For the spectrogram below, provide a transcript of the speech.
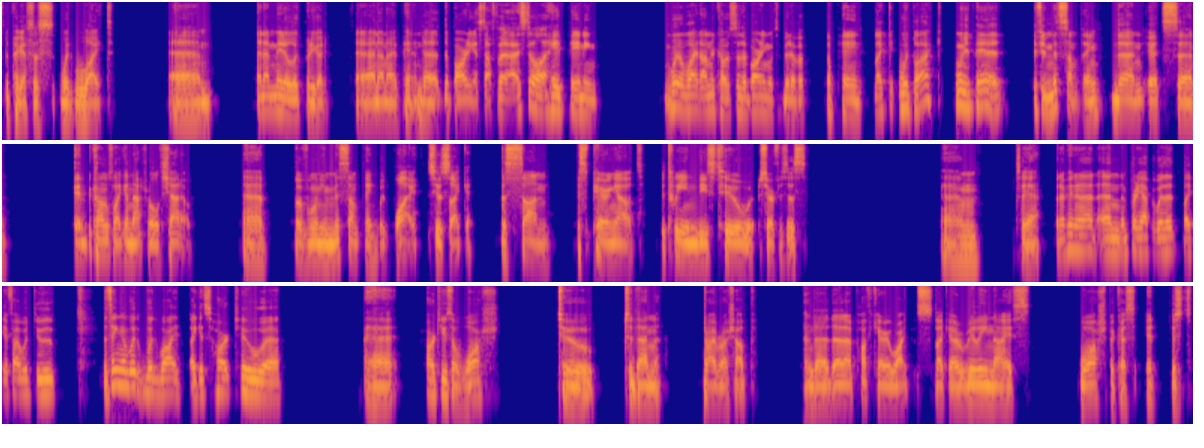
the Pegasus with white, um, and that made it look pretty good. And then I painted the the barding and stuff. But I still hate painting with a white undercoat, so the barding was a bit of a, a pain. Like with black, when you paint it, if you miss something, then it's uh, it becomes like a natural shadow. Uh, but when you miss something with white, it's just like the sun is peering out between these two surfaces. Um, so yeah, but I painted that, and I'm pretty happy with it. Like if I would do the thing with with white, like it's hard to uh, uh, hard to use a wash to to then dry brush up. And the, the apothecary white is like a really nice wash because it just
